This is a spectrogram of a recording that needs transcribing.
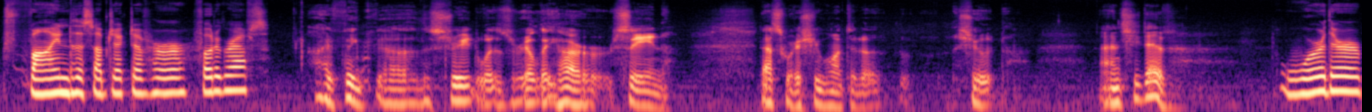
find the subject of her photographs? I think uh, the street was really her scene. That's where she wanted to shoot, and she did. Were there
